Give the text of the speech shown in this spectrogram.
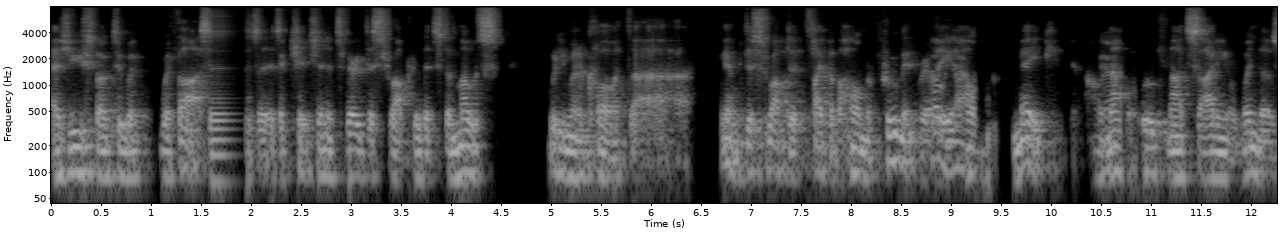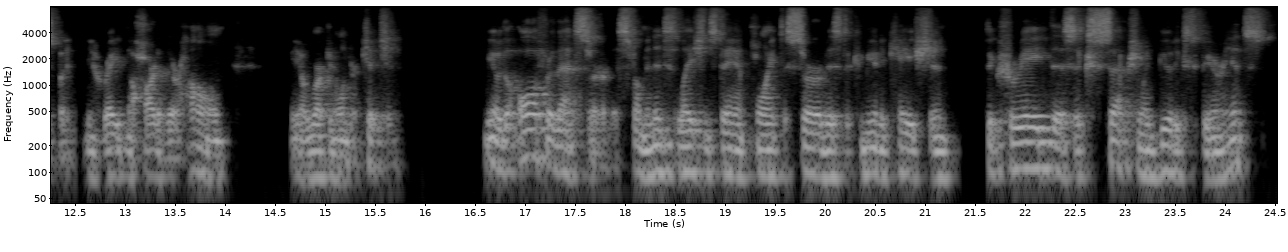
as you spoke to with, with us, it's a, it's a kitchen, it's very disruptive. It's the most, what do you want to call it? Uh, you know, disruptive type of a home improvement, really, oh, yeah. a home make, you know, yeah. not roof, not siding or windows, but, you know, right in the heart of their home, you know, working on their kitchen. You know, to offer that service from an installation standpoint to service to communication to create this exceptionally good experience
